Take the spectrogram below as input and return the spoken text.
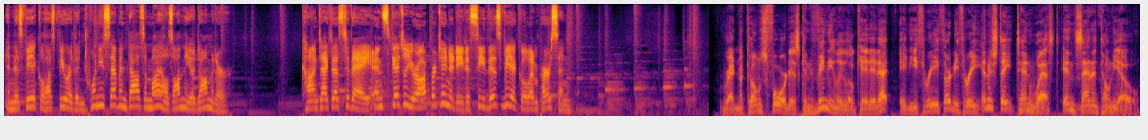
and this vehicle has fewer than 27,000 miles on the odometer. Contact us today and schedule your opportunity to see this vehicle in person. Red McCombs Ford is conveniently located at 8333 Interstate 10 West in San Antonio.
